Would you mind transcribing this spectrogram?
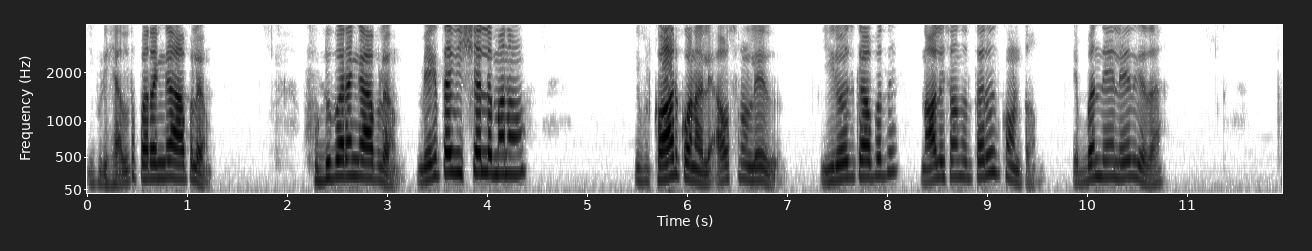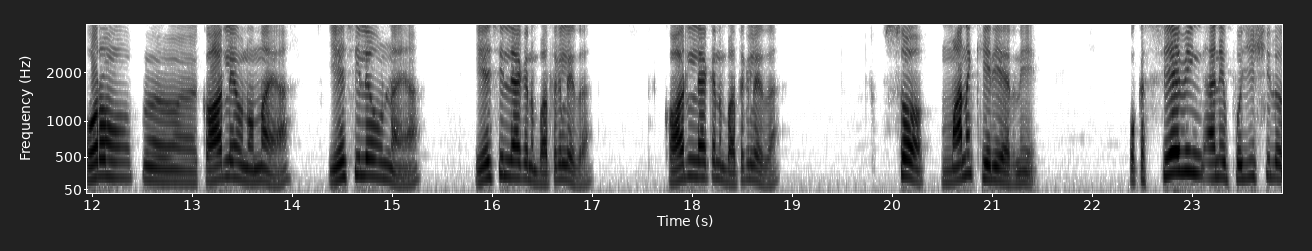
ఇప్పుడు హెల్త్ పరంగా ఆపలేం. ఫుడ్ పరంగా ఆపలేం. మిగతా విషయాల్లో మనం ఇప్పుడు కారు కొనాలి అవసరం లేదు. ఈ రోజు కాకపోతే నాలుగు సంవత్సరాల తర్వాత కొంటాం. ఇబ్బంది ఏం లేదు కదా. పూర్వం కార్లు ఏమైనా ఉన్నాయా? ఏసీలే ఉన్నాయా? ఏసీ లేకని బతకలేదా? కార్ లేకని బతకలేదా? సో మన కెరియర్ని ఒక సేవింగ్ అనే పొజిషన్లో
